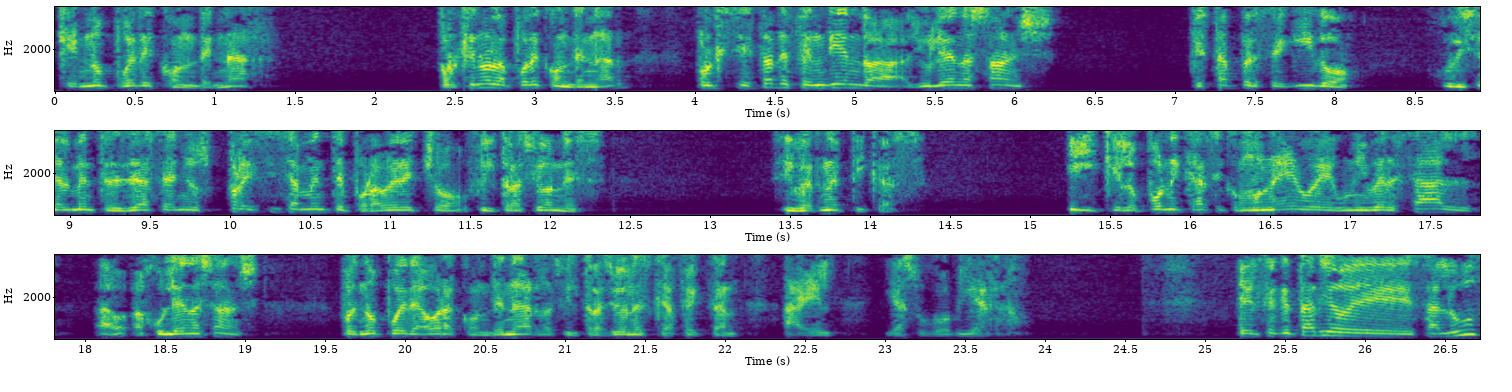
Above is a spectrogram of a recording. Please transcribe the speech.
que no puede condenar. ¿Por qué no la puede condenar? Porque si está defendiendo a Julian Assange, que está perseguido judicialmente desde hace años precisamente por haber hecho filtraciones cibernéticas y que lo pone casi como un héroe universal a, Julián Assange, pues no puede ahora condenar las filtraciones que afectan a él y a su gobierno. El secretario de Salud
